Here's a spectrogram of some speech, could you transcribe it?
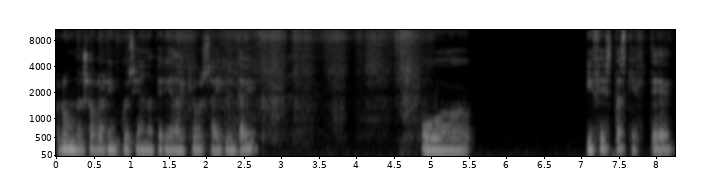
rúmur sólarhingu síðan það byrjaði að gjósa í Grindavík og í fyrsta skiptið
